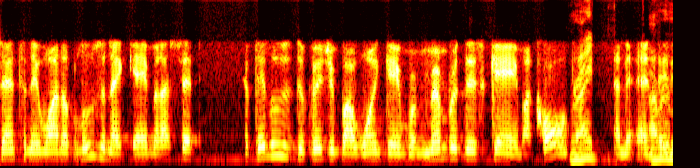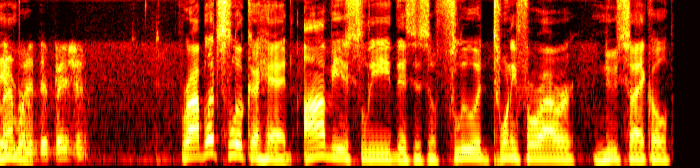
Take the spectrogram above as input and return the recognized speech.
sense. And they wound up losing that game, and I said. If they lose the division by one game, remember this game. I called. Right. and and I they remember. didn't win the division. Rob, let's look ahead. Obviously, this is a fluid 24 hour news cycle.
